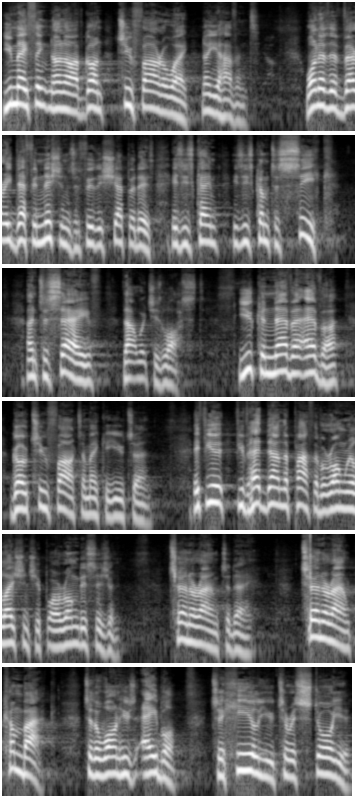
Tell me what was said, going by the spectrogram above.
You may think, No, no, I've gone too far away. No, you haven't. One of the very definitions of who the shepherd is, is he's, came, is he's come to seek and to save that which is lost. You can never, ever go too far to make a U turn. If, you, if you've head down the path of a wrong relationship or a wrong decision, turn around today. Turn around. Come back to the one who's able to heal you, to restore you,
